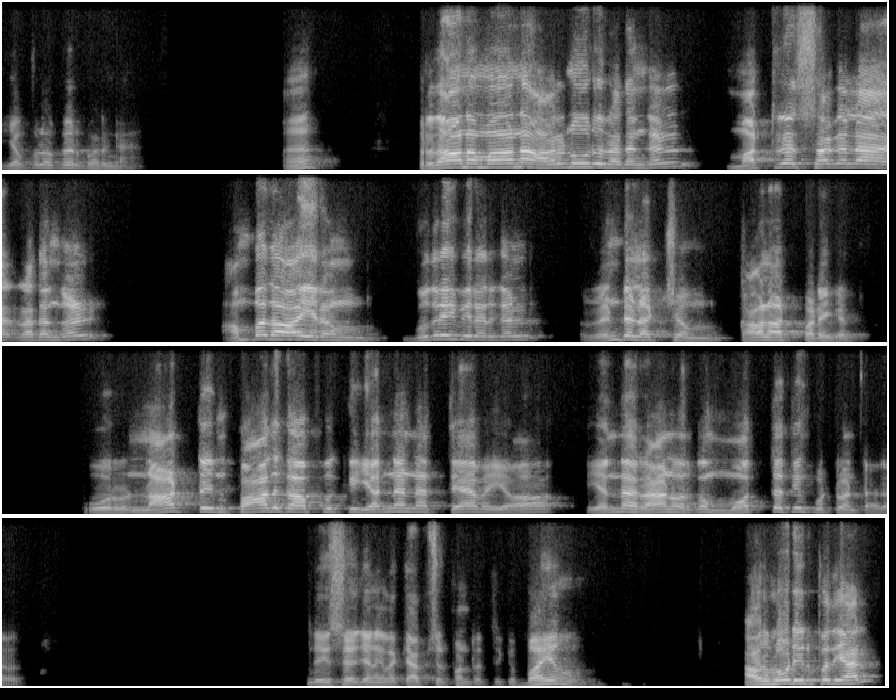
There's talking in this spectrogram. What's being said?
எவ்வளவு பேர் பாருங்க. ஆ? பிரதானமான அறுநூறு ரதங்கள் மற்ற சகல ரதங்கள் ஐம்பதாயிரம் குதிரை வீரர்கள் ரெண்டு லட்சம் காலாட்படைகள். ஒரு நாட்டின் பாதுகாப்புக்கு என்னென்ன தேவையோ என்ன ராணுவம் இருக்கோ மொத்தத்தையும் கூட்டு வந்துட்டார் அவர். இந்த இஸ்ரேல் ஜனங்களை கேப்சர் பண்றதுக்கு பயம். அவர்களோடு இருப்பது யார்?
